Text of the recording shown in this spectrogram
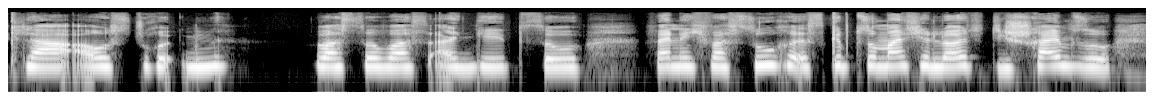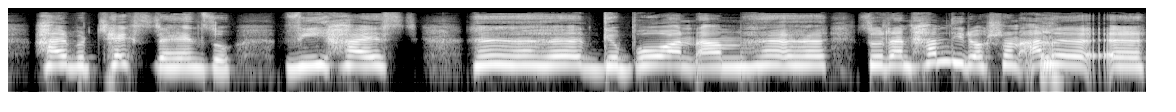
klar ausdrücken, was sowas angeht. So, wenn ich was suche, es gibt so manche Leute, die schreiben so halbe Texte dahin, so, wie heißt geboren am so, dann haben die doch schon alle äh,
